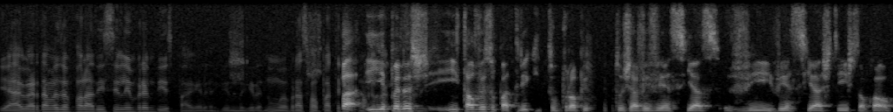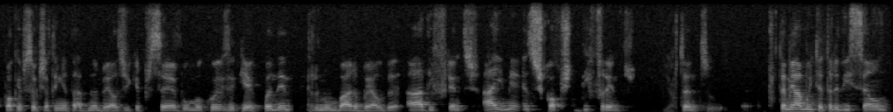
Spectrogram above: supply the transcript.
E agora estavas a falar disso e lembrei-me disso, pá, um abraço para o Patrick. Pá, e apenas, e talvez o Patrick, tu próprio, tu já vivenciaste, vivenciaste isto, ou qualquer pessoa que já tenha estado na Bélgica percebe uma coisa que é, quando entra num bar belga, há diferentes, há imensos copos diferentes. Yeah. Portanto, porque também há muita tradição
